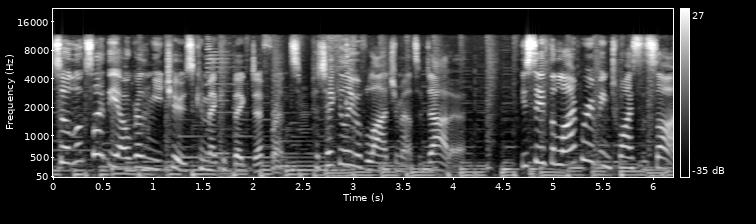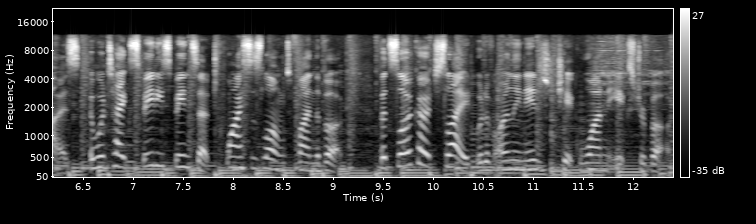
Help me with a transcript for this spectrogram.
so it looks like the algorithm you choose can make a big difference, particularly with large amounts of data. You see, if the library had been twice the size, it would take Speedy Spencer twice as long to find the book, but Slow Coach Slade would have only needed to check one extra book.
